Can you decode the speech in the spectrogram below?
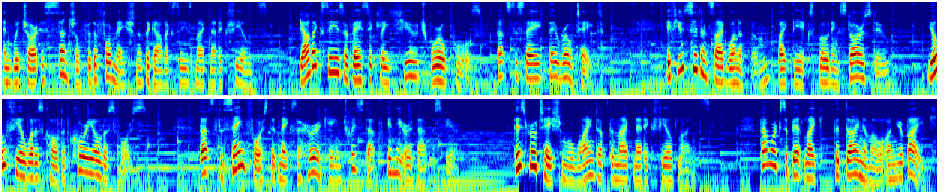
and which are essential for the formation of the galaxy's magnetic fields. Galaxies are basically huge whirlpools, that's to say, they rotate. If you sit inside one of them, like the exploding stars do, you'll feel what is called a Coriolis force. That's the same force that makes a hurricane twist up in the Earth atmosphere. This rotation will wind up the magnetic field lines. That works a bit like the dynamo on your bike,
